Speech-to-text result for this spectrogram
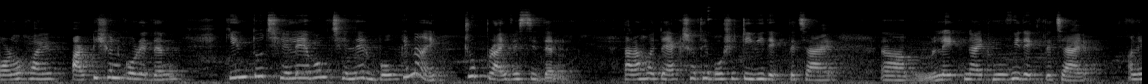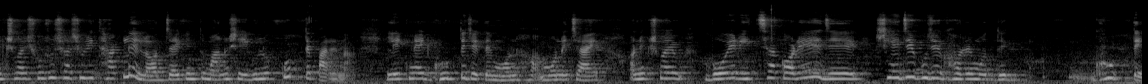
বড় হয় পার্টিশন করে দেন। কিন্তু ছেলে এবং ছেলের বউকে না একটু প্রাইভেসি দেন। তারা হয়তো একসাথে বসে টিভি দেখতে চায় লেট নাইট মুভি দেখতে চায়। অনেক সময় শ্বশুর শাশুড়ি থাকলে লজ্জায় কিন্তু মানুষ এইগুলো করতে পারে না। লেট নাইট ঘুরতে যেতে মন মনে চায়। অনেক সময় বউয়ের ইচ্ছা করে যে সেজে গুজে ঘরের মধ্যে ঘুরতে।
